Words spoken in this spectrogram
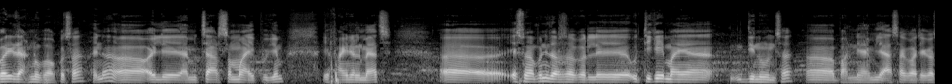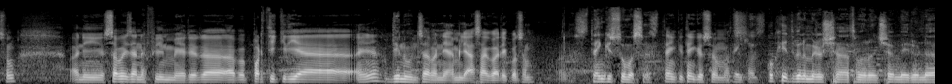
गरिराख्नु भएको छ होइन? अहिले हामी चारसम्म आइपुग्यौँ यो फाइनल म्याच यसमा पनि दर्शकहरूले उत्तिकै माया दिनुहुन्छ भन्ने हामीले आशा गरेका छौँ। अनि सबैजना फिल्म हेरेर अब प्रतिक्रिया होइन दिनुहुन्छ भन्ने हामीले आशा गरेको छौँ। Thank you so much sir thank you thank you so much okay यति बेला मेरो साथमा हुनुहुन्छ मेरुना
